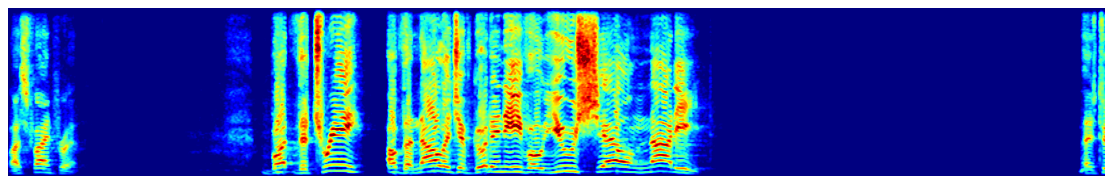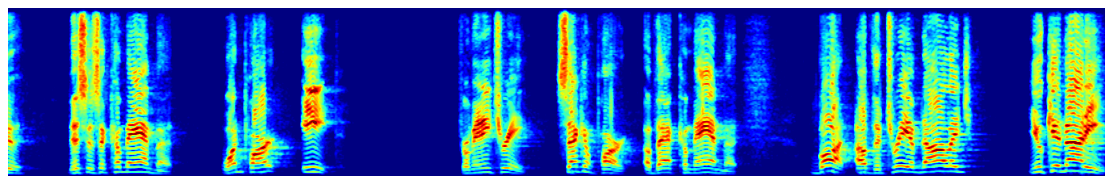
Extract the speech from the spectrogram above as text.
Watch fine print. But the tree of the knowledge of good and evil you shall not eat. This is a commandment. One part, eat from any tree. Second part of that commandment. But of the tree of knowledge, you cannot eat.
